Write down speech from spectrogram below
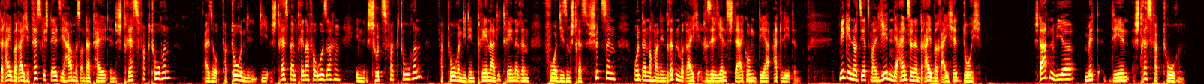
drei Bereiche festgestellt. Sie haben es unterteilt in Stressfaktoren, also Faktoren, die, die Stress beim Trainer verursachen, in Schutzfaktoren, Faktoren, die den Trainer, die Trainerin vor diesem Stress schützen und dann nochmal den dritten Bereich Resilienzstärkung der Athletin. Wir gehen uns jetzt mal jeden der einzelnen drei Bereiche durch. Starten wir mit den Stressfaktoren.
